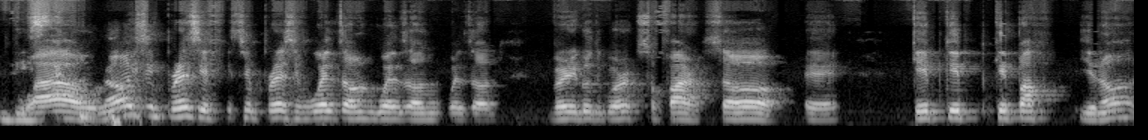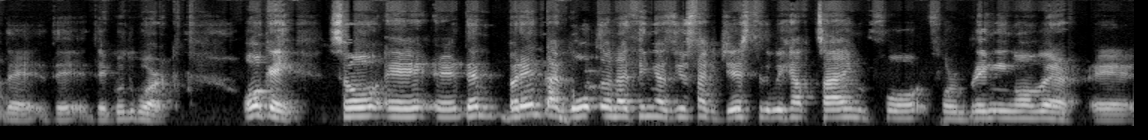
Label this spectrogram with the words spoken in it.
this. Wow, no, it's impressive. It's impressive. Well done, well done, well done. Very good work so far. So uh, keep keep keep up, you know, the the, the good work. Okay, so uh, uh, then Brenda Gordon, I think as you suggested, we have time for for bringing over uh,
